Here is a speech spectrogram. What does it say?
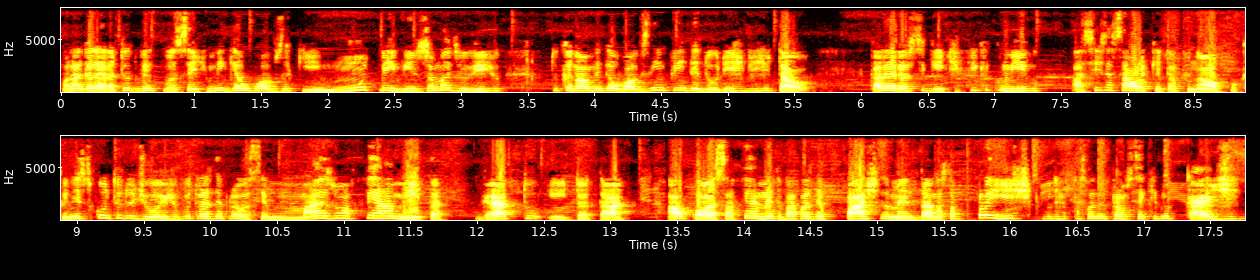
Olá galera, tudo bem com vocês? Miguel Alves aqui, muito bem-vindos a mais um vídeo do canal Miguel Alves Empreendedorismo Digital. Galera, é o seguinte, fique comigo, assista essa aula aqui até o final, porque nesse conteúdo de hoje eu vou trazer para você mais uma ferramenta gratuita, tá? Ao qual essa ferramenta vai fazer parte também da nossa playlist que vou fazendo para você aqui no card,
